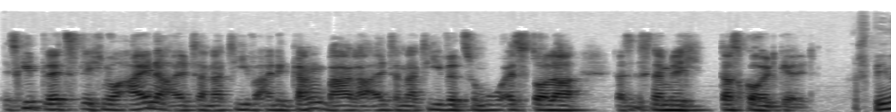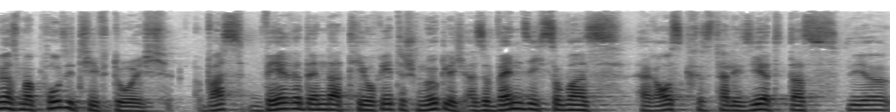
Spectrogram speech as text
es gibt letztlich nur eine Alternative, eine gangbare Alternative zum US-Dollar. Das ist nämlich das Goldgeld. Spielen wir es mal positiv durch. Was wäre denn da theoretisch möglich? Also wenn sich sowas herauskristallisiert, dass wir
